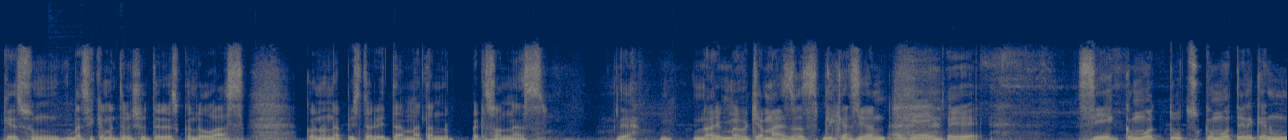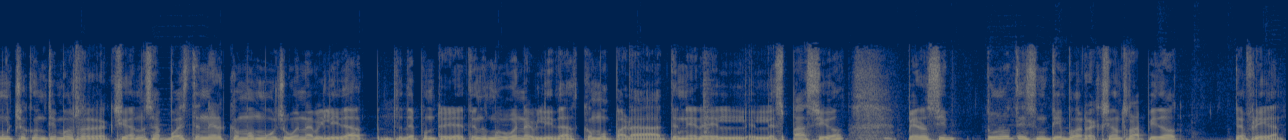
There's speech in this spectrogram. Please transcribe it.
que es un, básicamente un shooter es cuando vas con una pistolita matando personas. Ya, no hay mucha más explicación. Eh, Sí, como tú, como tiene que ver mucho con tiempos de reacción, o sea, puedes tener como muy buena habilidad de puntería, tienes muy buena habilidad como para tener el, el espacio, pero si tú no tienes un tiempo de reacción rápido, te friegan.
